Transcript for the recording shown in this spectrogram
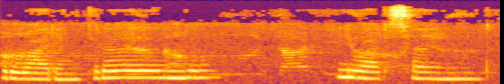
para o ar entrando e o ar saindo.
